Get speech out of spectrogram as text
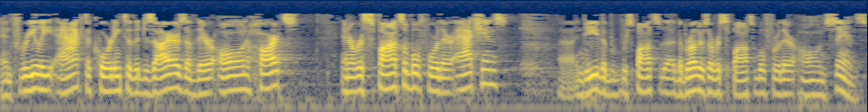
and freely act according to the desires of their own hearts and are responsible for their actions. Uh, indeed, the, respons- the brothers are responsible for their own sins.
